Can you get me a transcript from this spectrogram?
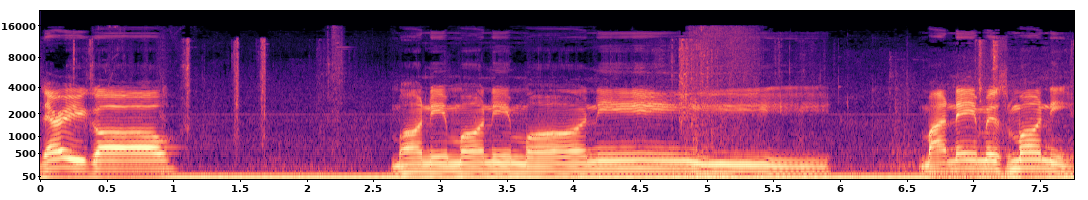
There you go. Money, money, money. My name is Money.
